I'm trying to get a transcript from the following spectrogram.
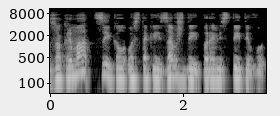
Зокрема, цикл ось такий завжди перемістити в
